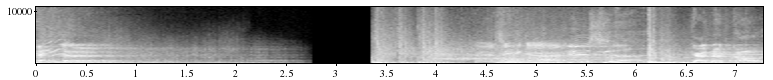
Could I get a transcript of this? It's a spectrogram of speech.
Ende! Der Sieger ist... Gannon!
